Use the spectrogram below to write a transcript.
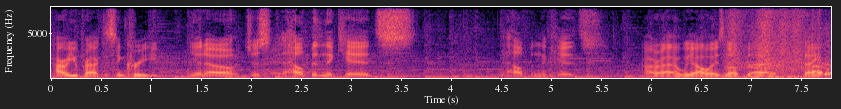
How are you practicing Creed? You know, just helping the kids, helping the kids. All right, we always love that. Thank. You.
